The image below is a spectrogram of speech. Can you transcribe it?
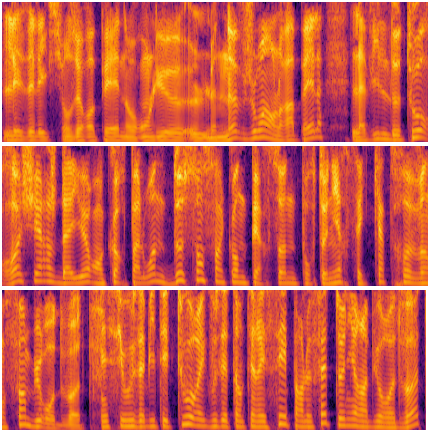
Les élections européennes auront lieu le 9 juin, on le rappelle. La ville de Tours recherche d'ailleurs encore pas loin de 250 personnes pour tenir ses 85 bureaux de vote. Si vous habitez Tours et que vous êtes intéressé par le fait de tenir un bureau de vote,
